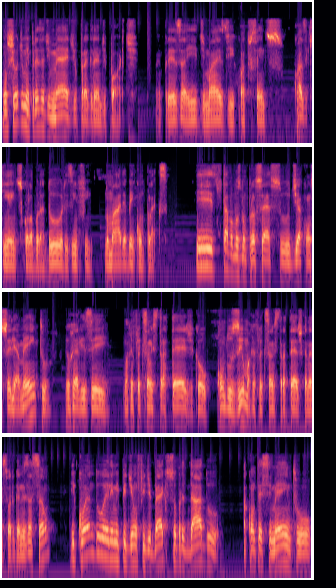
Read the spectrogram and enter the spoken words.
um CEO de uma empresa de médio para grande porte, uma empresa aí de mais de 400, quase 500 colaboradores, enfim, numa área bem complexa. E estávamos num processo de aconselhamento. Eu realizei uma reflexão estratégica, ou conduzi uma reflexão estratégica nessa organização. E quando ele me pediu um feedback sobre dado acontecimento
